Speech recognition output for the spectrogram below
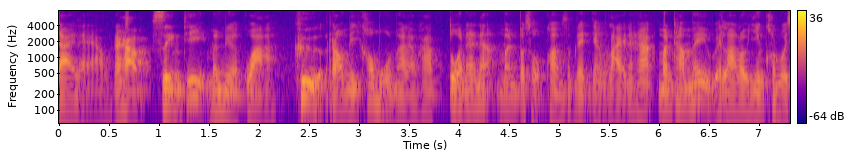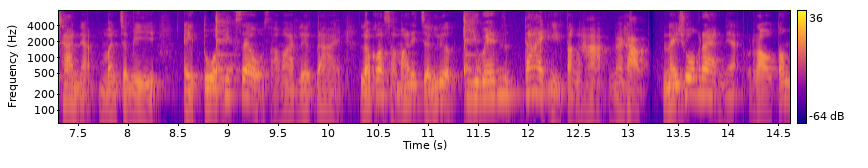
ได้แล้วนะครับ สิ่งที่มันเหนือกว่า คือเรามีข้อมูลมาแล้วครับ ตัวนั้นอะมันประสบความสำเร็จอย่างไรนะฮะ มันทำให้เวลาเรายิง conversion เนี่ย มันจะมีไอตัวพิกเซลสามารถเลือกได้ แล้วก็สามารถที่จะเลือกอีเวนต์ได้อีกต่างหากนะครับ ในช่วงแรกเนี่ยเราต้อง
